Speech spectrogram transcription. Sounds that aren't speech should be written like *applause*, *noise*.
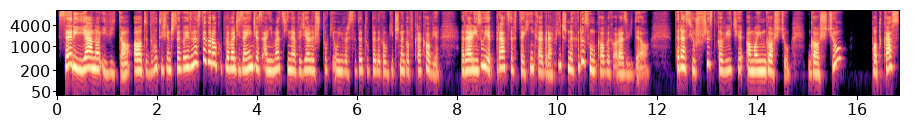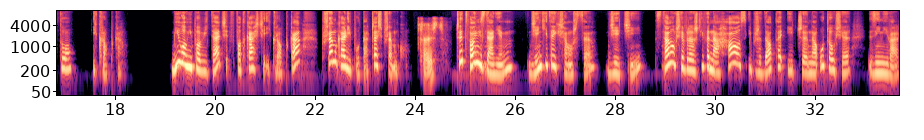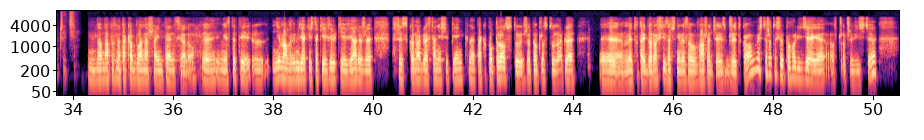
serii Jano i Vito. Od 2011 roku prowadzi zajęcia z animacji na Wydziale Sztuki Uniwersytetu Pedagogicznego w Krakowie. Realizuje pracę w technikach graficznych, rysunkowych oraz wideo. Teraz już wszystko wiecie o moim gościu. Gościu podcastu i kropka. Miło mi powitać w podcaście i kropka Przemka Liputa. Cześć Przemku. Cześć. Czy Twoim zdaniem dzięki tej książce dzieci staną się wrażliwe na chaos i brzydotę i czy nauczą się z nimi walczyć? No na pewno taka była nasza intencja. No. Y, niestety y, nie ma w mnie jakiejś takiej wielkiej wiary, że wszystko nagle stanie się piękne tak po prostu, że po prostu nagle y, my tutaj dorośli zaczniemy zauważać, że jest brzydko. Myślę, że to się powoli dzieje oczywiście,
